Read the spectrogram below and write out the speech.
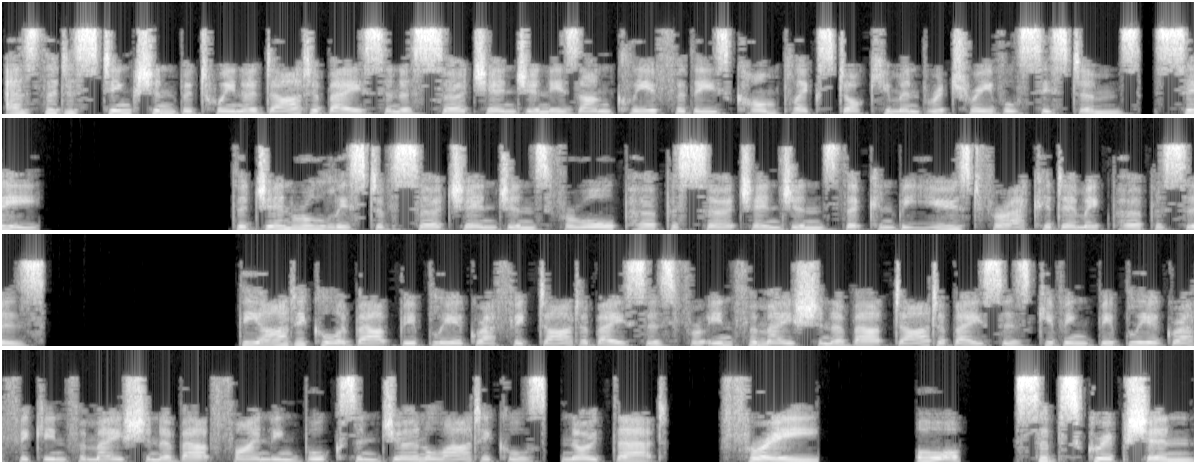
As the distinction between a database and a search engine is unclear for these complex document retrieval systems, see the general list of search engines for all-purpose search engines that can be used for academic purposes the article about bibliographic databases for information about databases giving bibliographic information about finding books and journal articles. Note that free or subscription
